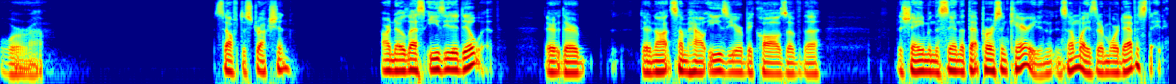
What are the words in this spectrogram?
or um, self destruction are no less easy to deal with. They're, they're they're not somehow easier because of the the shame and the sin that that person carried. And in some ways, they're more devastating.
